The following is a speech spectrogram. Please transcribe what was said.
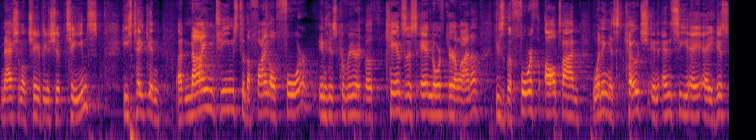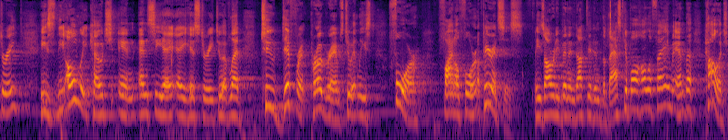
national championship teams. He's taken uh, nine teams to the Final Four in his career at both Kansas and North Carolina. He's the fourth all time winningest coach in NCAA history. He's the only coach in NCAA history to have led two different programs to at least four Final Four appearances. He's already been inducted into the Basketball Hall of Fame and the College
